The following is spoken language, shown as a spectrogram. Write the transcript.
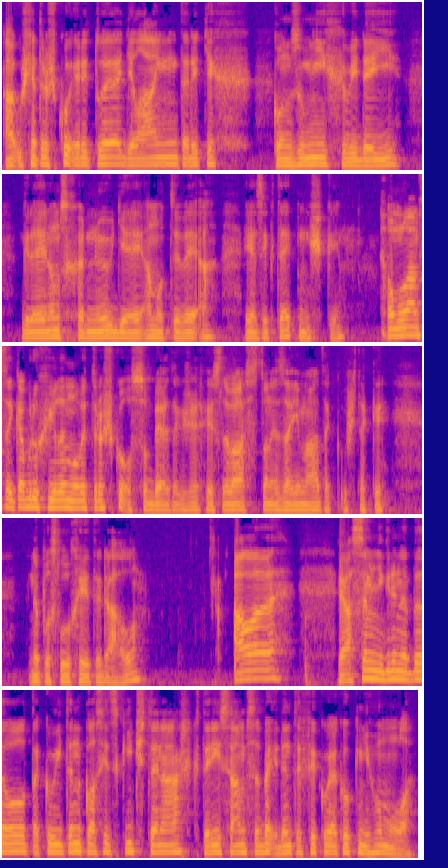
A už mě trošku irituje dělání tady těch konzumních videí, kde jenom schrnuju děj a motivy a jazyk té knížky. Omlouvám se, teďka budu chvíli mluvit trošku o sobě, takže jestli vás to nezajímá, tak už taky neposlouchejte dál. Ale já jsem nikdy nebyl takový ten klasický čtenář, který sám sebe identifikuje jako knihomola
